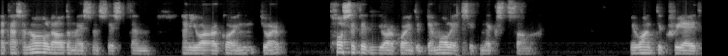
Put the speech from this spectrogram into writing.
that has an old automation system and you are going you are positive you are going to demolish it next summer we want to create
